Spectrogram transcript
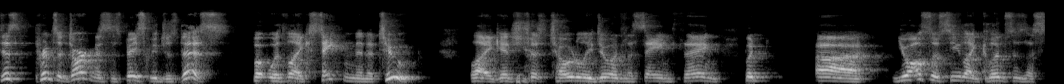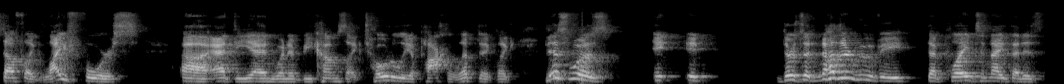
this prince of darkness is basically just this but with like satan in a tube like it's just totally doing the same thing but uh you also see like glimpses of stuff like Lifeforce uh at the end when it becomes like totally apocalyptic like this was it it there's another movie that played tonight that is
